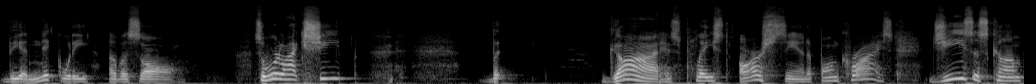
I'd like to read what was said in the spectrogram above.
the iniquity of us all. So we're like sheep. But God has placed our sin upon Christ. Jesus come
